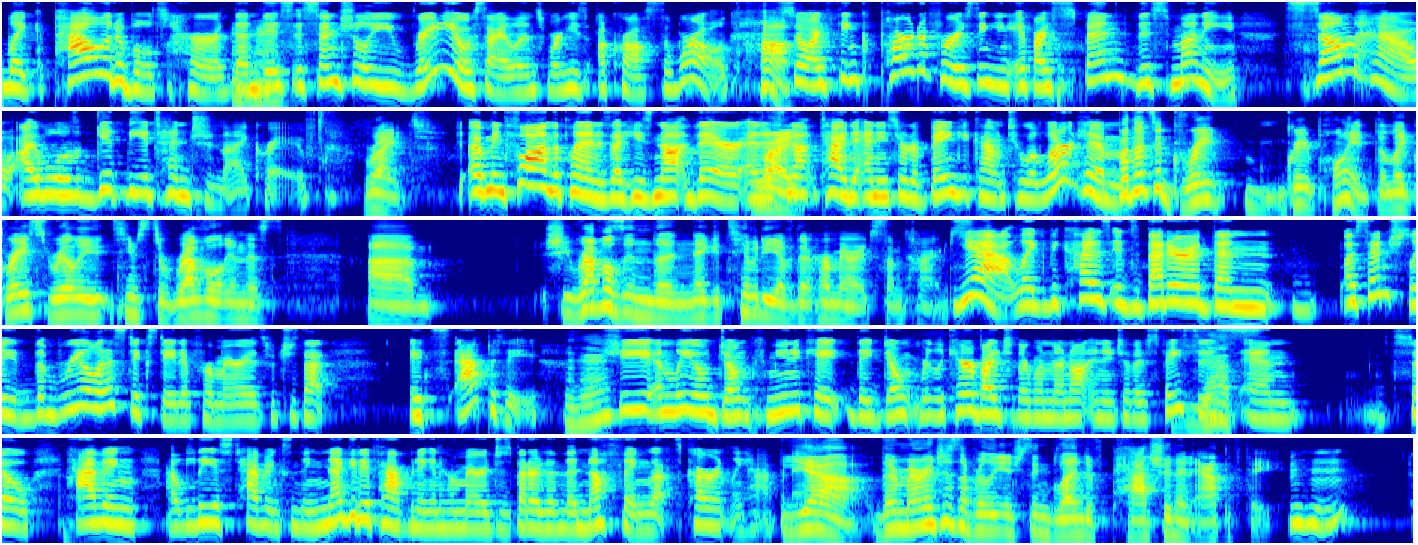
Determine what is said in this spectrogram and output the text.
like palatable to her than Mhm. this essentially radio silence where he's across the world. Huh. So I think part of her is thinking if I spend this money, somehow I will get the attention I crave. right. I mean, flaw in the plan is that he's not there and Right. it's not tied to any sort of bank account to alert him. But that's a great, great point. That like Grace really seems to revel in this. Um, she revels in the negativity of the, her marriage sometimes. Yeah, like because it's better than essentially the realistic state of her marriage, which is that it's apathy. hmm She and Leo don't communicate. They don't really care about each other when they're not in each other's faces. Yes. And so having at least having something negative happening in her marriage is better than the nothing that's currently happening. Yeah, their marriage is a really interesting blend of passion and apathy. Mm-hmm.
